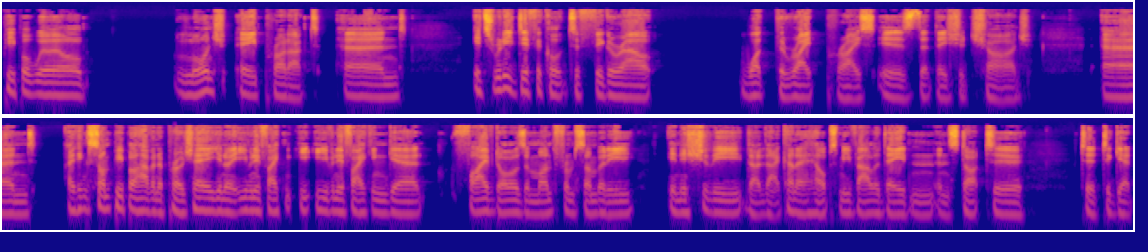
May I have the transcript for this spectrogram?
people will launch a product and it's really difficult to figure out what the right price is that they should charge. And I think some people have an approach. Hey, you know, even if I can, even if I can get five dollars a month from somebody initially, that that kind of helps me validate and and start to to to get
